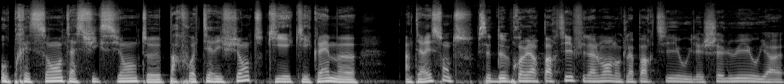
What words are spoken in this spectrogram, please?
oppressante, asphyxiante, parfois terrifiante, qui est, qui est quand même intéressante. Ces deux premières parties, finalement, donc la partie où il est chez lui, où il y a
